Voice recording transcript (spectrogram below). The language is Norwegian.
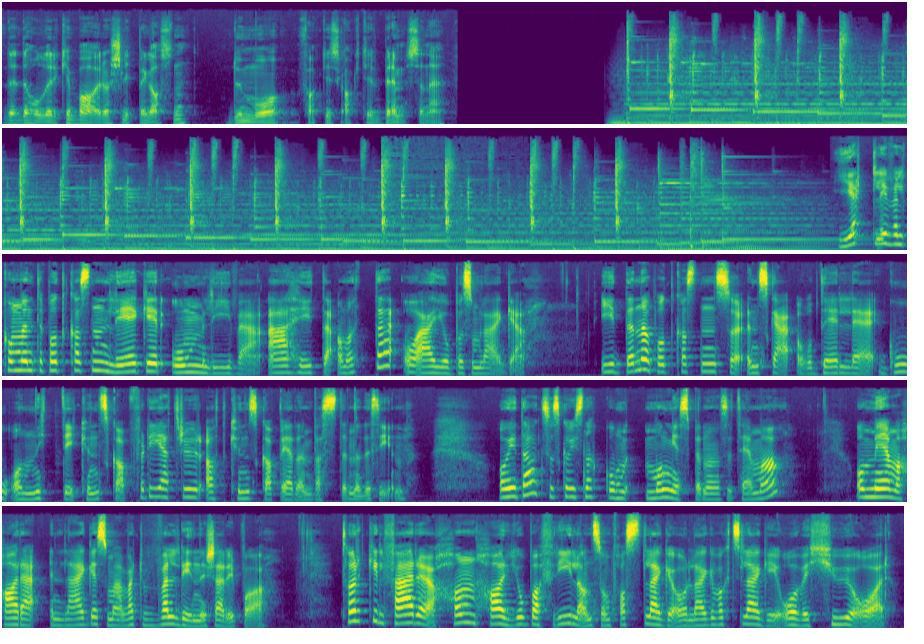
det, det holder ikke bare å slippe gassen. Du må faktisk aktivt bremse ned. Hjertelig velkommen til podkasten 'Leger om livet'. Jeg heter Anette, og jeg jobber som lege. I denne podkasten ønsker jeg å dele god og nyttig kunnskap, fordi jeg tror at kunnskap er den beste medisinen. Og i dag skal vi snakke om mange spennende temaer. Og med meg har jeg en lege som jeg har vært veldig nysgjerrig på. Torkil Færø har jobba frilans som fastlege og legevaktslege i over 20 år.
